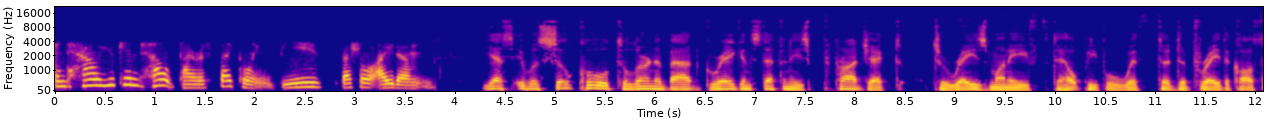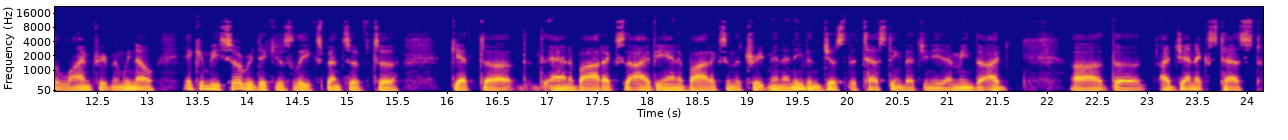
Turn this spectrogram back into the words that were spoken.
and how you can help by recycling these special items. Yes, it was so cool to learn about Greg and Stephanie's project to raise money to help people with to defray the cost of Lyme treatment. We know it can be so ridiculously expensive to get uh, the antibiotics, the IV antibiotics, and the treatment, and even just the testing that you need. I mean, the uh, the IGeneX test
